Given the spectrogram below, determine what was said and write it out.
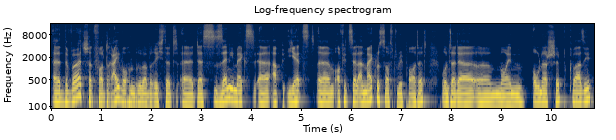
Äh, The Verge hat vor drei Wochen drüber berichtet, äh, dass ZeniMax äh, ab jetzt äh, offiziell an Microsoft reportet unter der äh, neuen Ownership quasi.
